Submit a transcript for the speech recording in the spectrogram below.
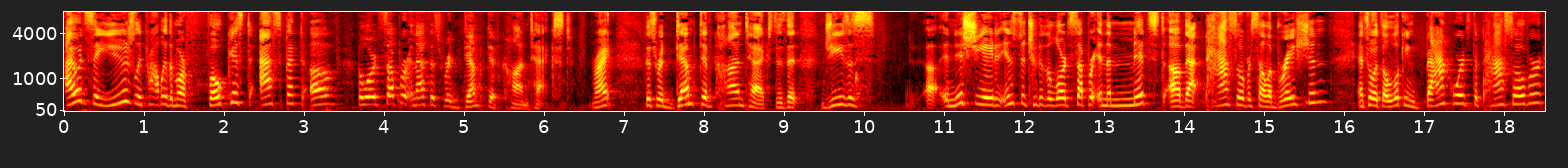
I would say, usually probably the more focused aspect of the Lord's Supper, and that's this redemptive context, right? This redemptive context is that Jesus uh, initiated, instituted the Lord's Supper in the midst of that Passover celebration and so it's a looking backwards to Passover,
